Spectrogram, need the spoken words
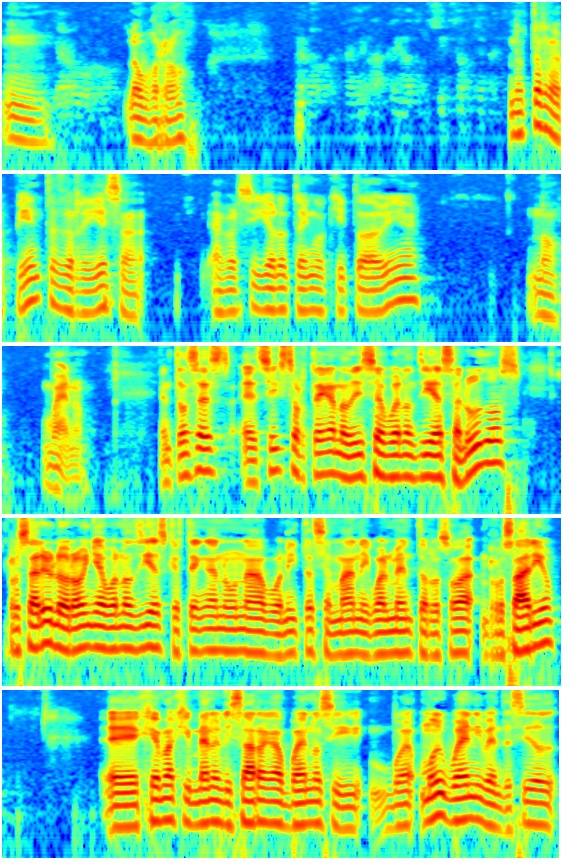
Mm, lo borró. No te arrepientas, Berreyesa. A ver si yo lo tengo aquí todavía. No. Bueno. Entonces, el Six Ortega nos dice buenos días, saludos. Rosario Loroña, buenos días, que tengan una bonita semana. Igualmente, Rosario. Eh, Gema Jiménez Lizárraga, buenos y muy buen y bendecido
